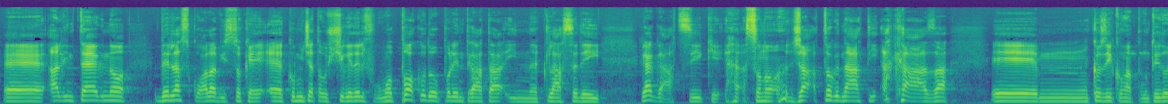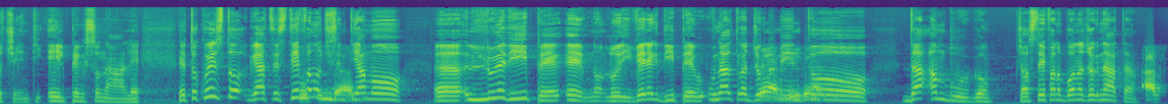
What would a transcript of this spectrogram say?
eh, all'interno della scuola, visto che è cominciato a uscire del fumo poco dopo l'entrata in classe dei ragazzi che sono già tornati a casa. E, ehm, così come appunto i docenti e il personale. Detto questo, grazie Stefano, ci sentiamo uh, lunedì per, eh, no, lunedì, venerdì per un altro aggiornamento venerdì, da Hamburgo. Ciao Stefano, buona giornata. Ass-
